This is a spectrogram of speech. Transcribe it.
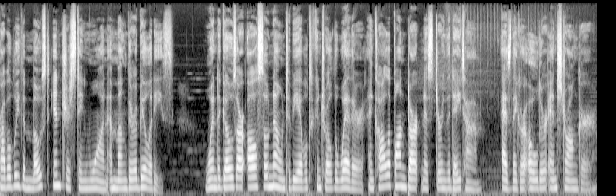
Probably the most interesting one among their abilities Wendigos are also known to be able to control the weather and call upon darkness during the daytime as they grow older and stronger.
